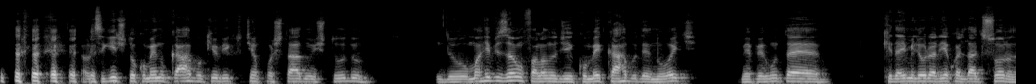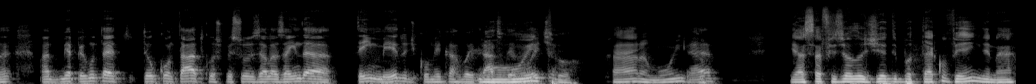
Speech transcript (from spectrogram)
É o seguinte, tô comendo carbo aqui, eu vi que tu tinha postado um estudo, de uma revisão falando de comer carbo de noite. Minha pergunta é, que daí melhoraria a qualidade de sono, né? A minha pergunta é, teu contato com as pessoas, elas ainda têm medo de comer carboidrato de noite? Muito, cara, muito. É, E essa fisiologia de boteco vende, né?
